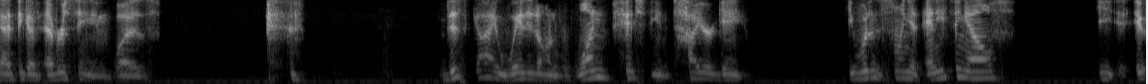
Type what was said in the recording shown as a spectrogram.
I think I've ever seen was this guy waited on one pitch the entire game. He wouldn't swing at anything else. He it,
